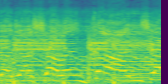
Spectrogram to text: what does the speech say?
大家下班尬一下。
